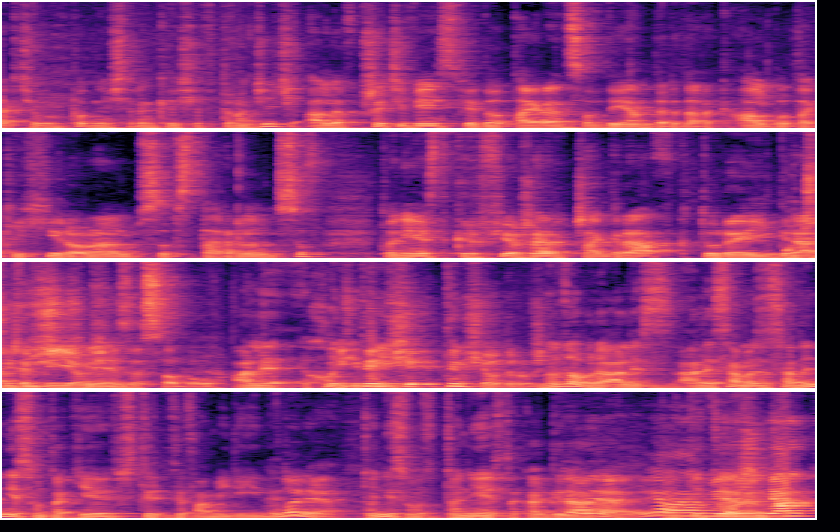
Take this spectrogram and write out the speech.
ja chciałbym podnieść rękę i się wtrącić, ale w przeciwieństwie do Tyrants of the Underdark albo takich Hero Realmsów, Star Realmsów, to nie jest krwiożercza gra, w której gracze Oczywiście. biją się ze sobą. Ale I chodzi tym mi... się, tym się odróżnia. No dobra, ale, ale same zasady nie są takie stricte familijne. No nie. To nie, są, to nie jest taka gra. Nie, ja pod wiesz, tytułem- ja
